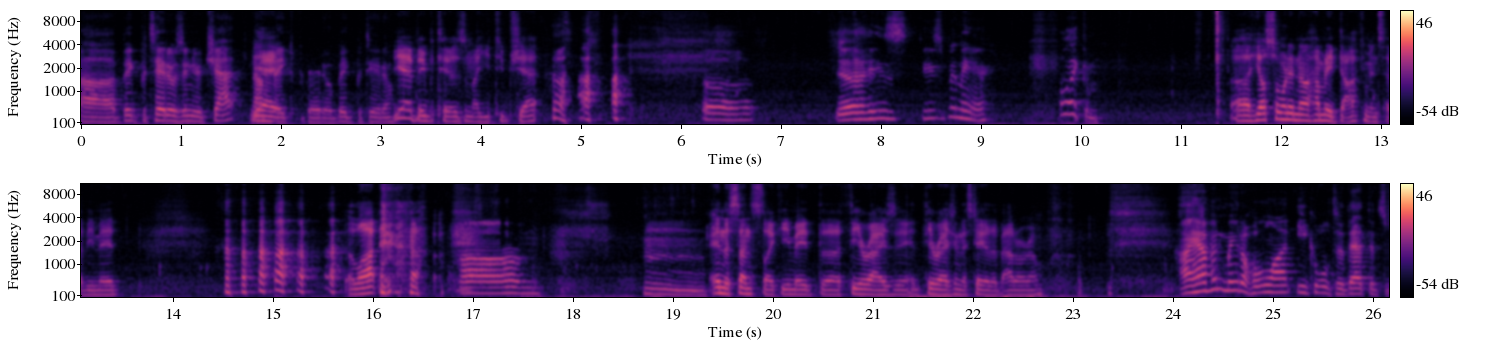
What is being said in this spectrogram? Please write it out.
uh, Big Potato's in your chat? Not Yeah. Baked Potato, Big Potato. Yeah, Big Potatoes in my YouTube chat. Uh, yeah, he's he's been here. I like him. Uh, he also wanted to know how many documents have you made? A lot. um, hmm. in the sense, like you made the theorizing, theorizing the state of the battle realm. I haven't made a whole lot equal to that that's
